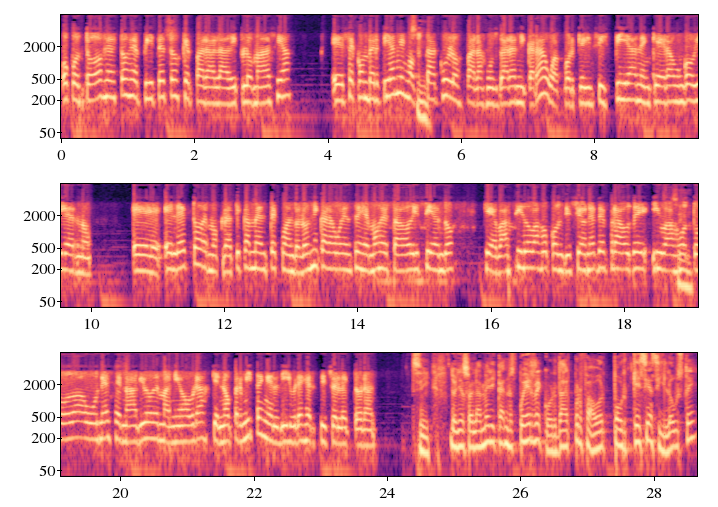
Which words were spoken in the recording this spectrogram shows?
o con todos estos epítetos que para la diplomacia eh, se convertían en obstáculos para juzgar a Nicaragua porque insistían en que era un gobierno eh, electo democráticamente cuando los nicaragüenses hemos estado diciendo que ha sido bajo condiciones de fraude y bajo todo un escenario de maniobras que no permiten el libre ejercicio electoral. Sí, doña Sola América, ¿nos puede recordar, por favor, por qué se asiló usted?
